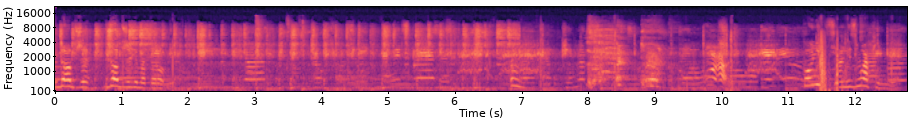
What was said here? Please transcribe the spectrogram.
Dobrze, dobrze chyba to robię. Policja nie złapie mnie.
